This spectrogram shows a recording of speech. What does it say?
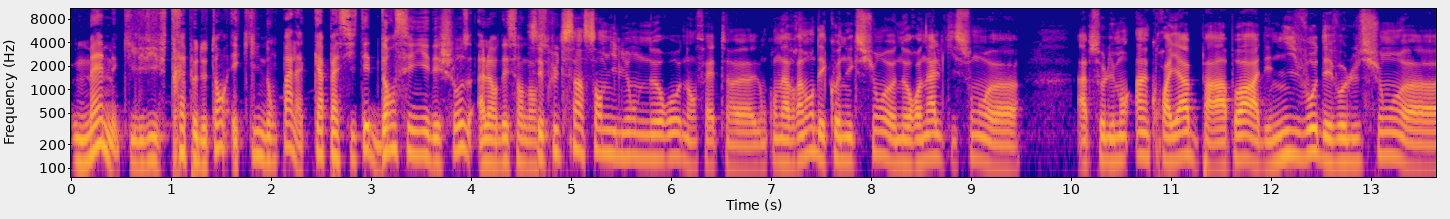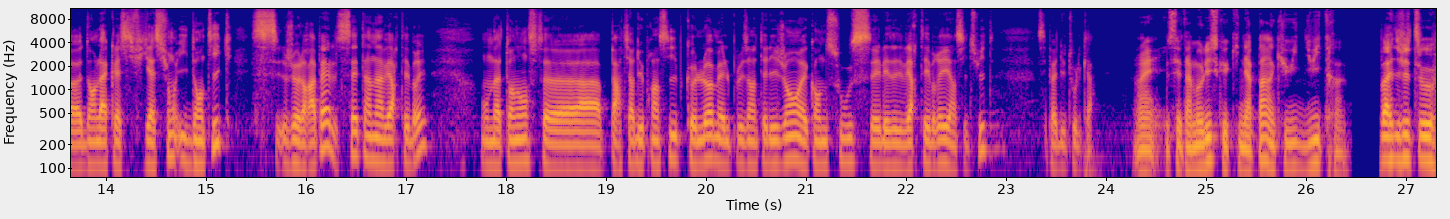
même qu'ils vivent très peu de temps et qu'ils n'ont pas la capacité d'enseigner des choses à leur descendance. C'est plus de 500 millions de neurones en fait. Euh, donc on a vraiment des connexions euh, neuronales qui sont euh, absolument incroyables par rapport à des niveaux d'évolution dans la classification identique. Je le rappelle, c'est un invertébré. On a tendance à partir du principe que l'homme est le plus intelligent et qu'en dessous c'est les vertébrés et ainsi de suite. C'est pas du tout le cas. Ouais, c'est un mollusque qui n'a pas un QI d'huître. Pas du tout.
